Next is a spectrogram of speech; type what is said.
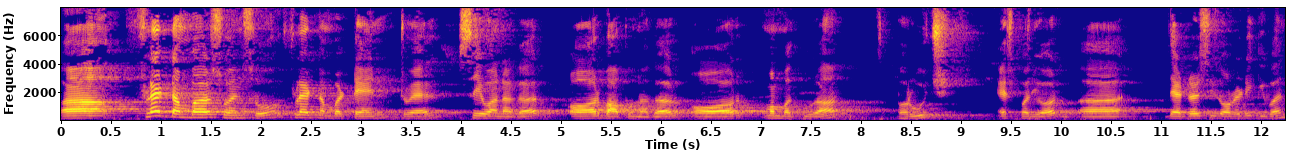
Uh, flat number so and so flat number 10 12 sevanagar or bapu nagar or mammadpura bharuch as per your uh, the address is already given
